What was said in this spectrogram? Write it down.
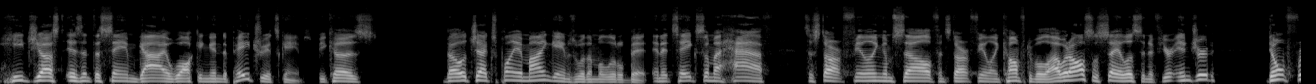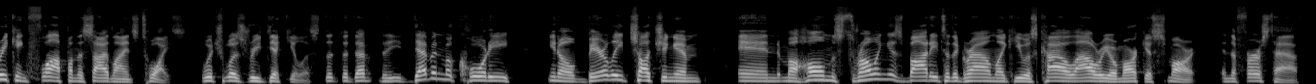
he just isn't the same guy walking into Patriots games because Belichick's playing mind games with him a little bit, and it takes him a half to start feeling himself and start feeling comfortable. I would also say, listen, if you're injured, don't freaking flop on the sidelines twice, which was ridiculous. The the, the Devin McCourty, you know, barely touching him, and Mahomes throwing his body to the ground like he was Kyle Lowry or Marcus Smart in the first half,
